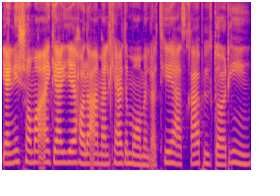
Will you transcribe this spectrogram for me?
یعنی شما اگر یه حالا عملکرد معاملاتی از قبل دارین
